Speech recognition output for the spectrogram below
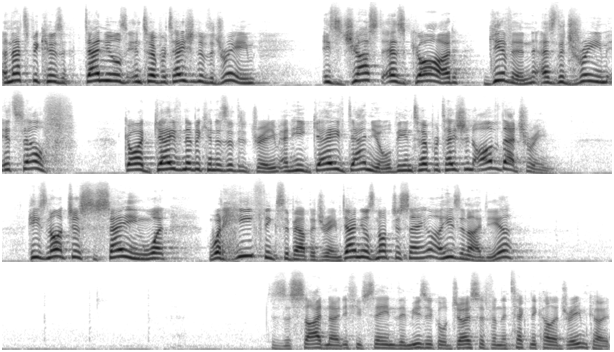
And that's because Daniel's interpretation of the dream is just as God given as the dream itself. God gave Nebuchadnezzar the dream, and he gave Daniel the interpretation of that dream. He's not just saying what, what he thinks about the dream. Daniel's not just saying, oh, here's an idea. This is a side note, if you've seen the musical Joseph and the Technicolor Dreamcoat,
